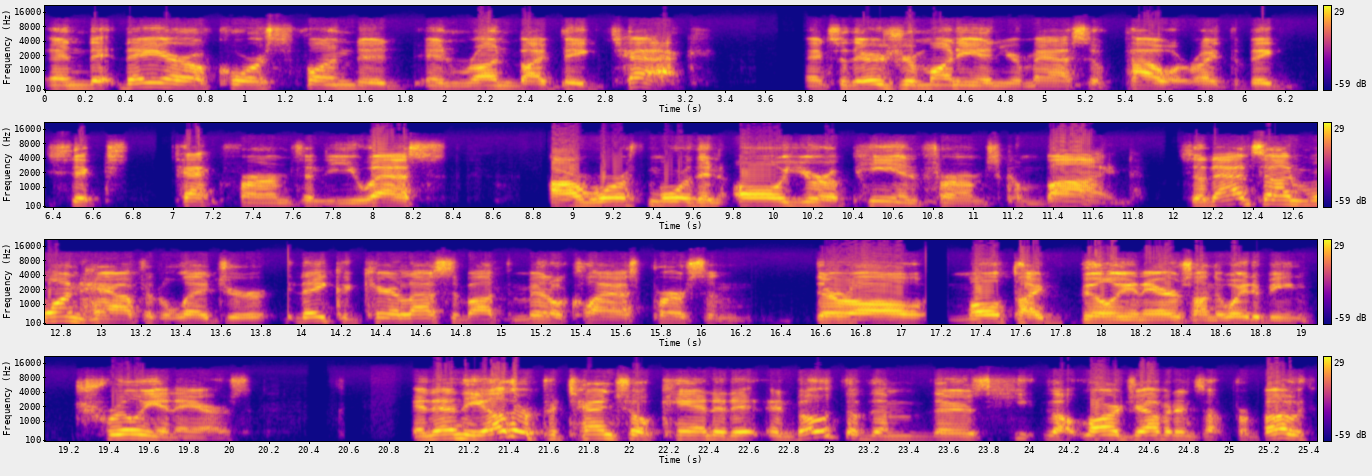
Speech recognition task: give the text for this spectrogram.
And th- they are, of course, funded and run by big tech. And so there's your money and your massive power, right? The big six tech firms in the US are worth more than all European firms combined. So that's on one half of the ledger. They could care less about the middle class person. They're all multi billionaires on the way to being trillionaires. And then the other potential candidate, and both of them, there's large evidence for both.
